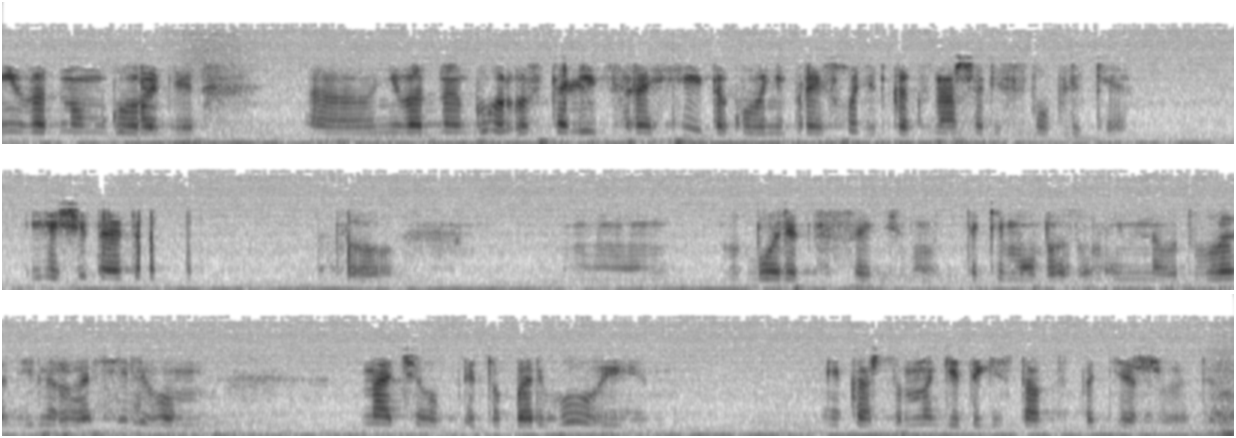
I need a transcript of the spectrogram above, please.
ни в одном городе, ни в одной столице России такого не происходит, как в нашей республике. Я считаю, это э, борется с этим вот таким образом. Именно вот Владимир Васильев, он начал эту борьбу, и мне кажется, многие дагестанцы поддерживают его.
